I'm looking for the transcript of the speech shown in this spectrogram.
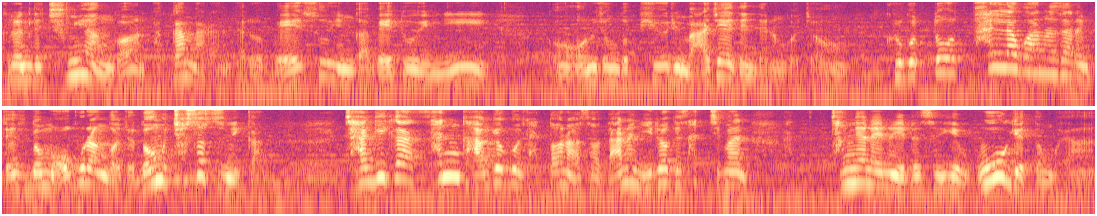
그런데 중요한 건 아까 말한 대로 매수인과 매도인이 어, 어느 정도 비율이 맞아야 된다는 거죠. 그리고 또 팔라고 하는 사람 입장에서 너무 억울한 거죠. 너무 쳤었으니까. 자기가 산 가격을 다 떠나서 나는 1억에 샀지만 작년에는 예를 들어서 이게 5억이었던 거야.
